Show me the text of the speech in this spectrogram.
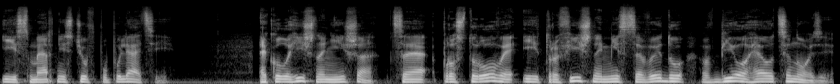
і смертністю в популяції. Екологічна ніша це просторове і трофічне місце виду в біогеоцинозі,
